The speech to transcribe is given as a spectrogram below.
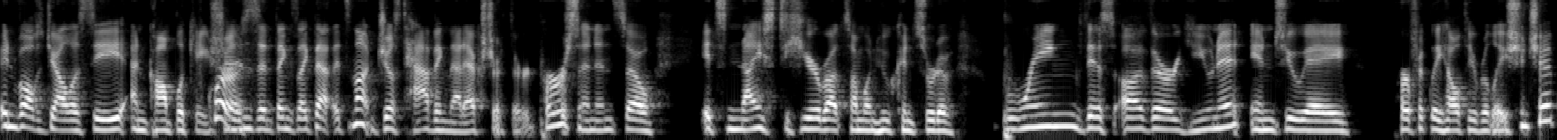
involves jealousy and complications and things like that. It's not just having that extra third person. And so it's nice to hear about someone who can sort of bring this other unit into a perfectly healthy relationship,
